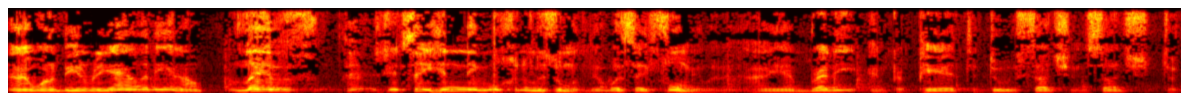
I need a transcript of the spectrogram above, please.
and I want to be in reality and I'll live. You'd say, Hidni Muchanamazum. It was a formula. I am ready and prepared to do such and such to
